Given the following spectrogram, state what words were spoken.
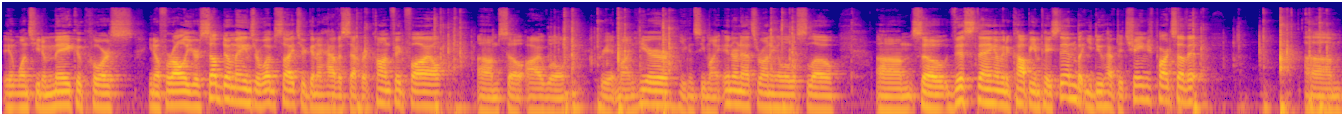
It wants you to make, of course, you know, for all your subdomains or websites, you're gonna have a separate config file. Um, so I will create mine here. You can see my internet's running a little slow. Um, so this thing I'm gonna copy and paste in, but you do have to change parts of it. Um,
